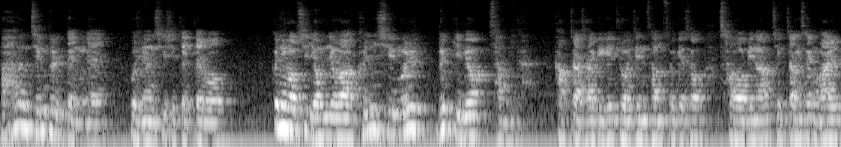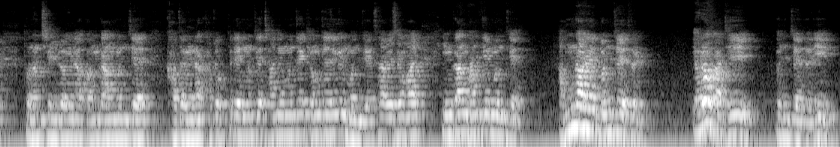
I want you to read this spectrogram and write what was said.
많은 짐들 때문에 우리는 시시때때로 끊임없이 염려와 근심을 느끼며 삽니다. 각자 자기에게 주어진 삶 속에서 사업이나 직장 생활 또는 질병이나 건강 문제, 가정이나 가족들의 문제, 자녀 문제, 경제적인 문제, 사회생활, 인간관계 문제, 앞날의 문제들 여러 가지 문제들이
